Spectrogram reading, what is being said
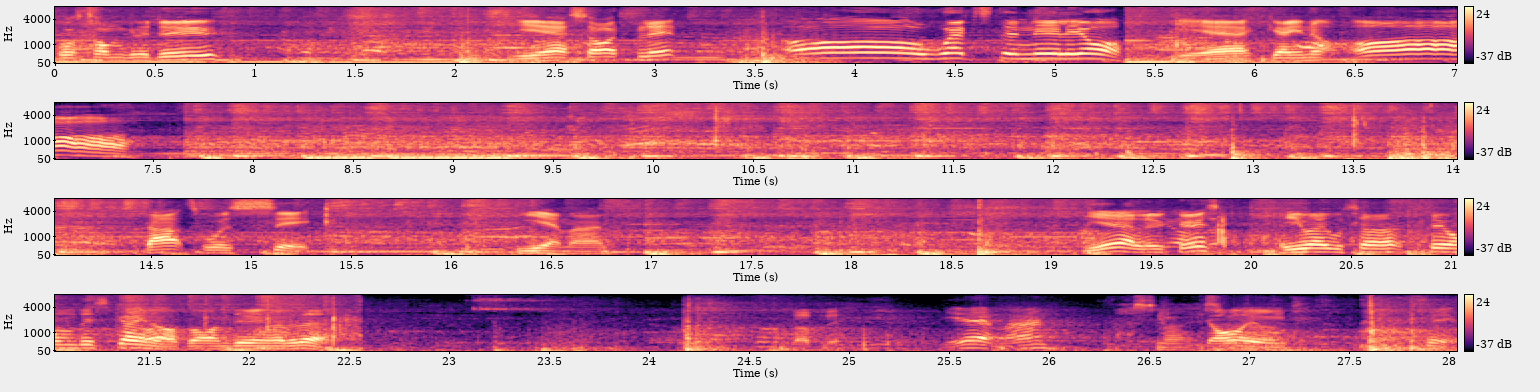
What's Tom gonna do? Yeah, side flip. Oh, Webster nearly off. Yeah, gainer. Oh. Ah. That was sick. Yeah, man. Yeah, Lucas. Are you able to film this gainer that I'm doing over there? Yeah, man. That's nice. Dialed. Sick.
